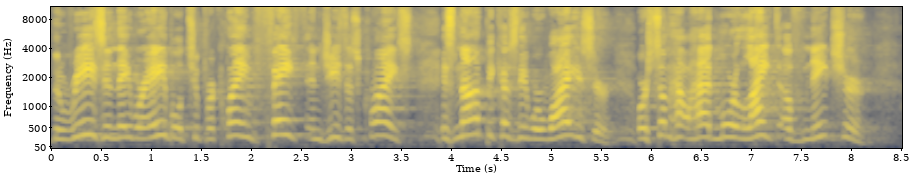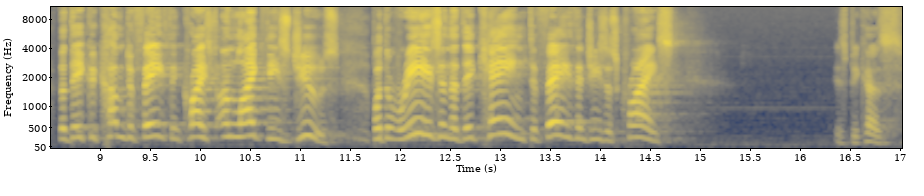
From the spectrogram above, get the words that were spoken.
the reason they were able to proclaim faith in Jesus Christ is not because they were wiser or somehow had more light of nature that they could come to faith in Christ, unlike these Jews. But the reason that they came to faith in Jesus Christ is because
